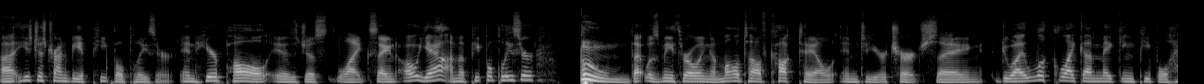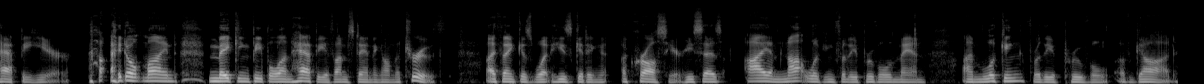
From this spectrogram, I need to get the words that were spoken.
Uh, he's just trying to be a people pleaser. And here Paul is just like saying, Oh, yeah, I'm a people pleaser. Boom! That was me throwing a Molotov cocktail into your church saying, Do I look like I'm making people happy here? I don't mind making people unhappy if I'm standing on the truth, I think is what he's getting across here. He says, I am not looking for the approval of man. I'm looking for the approval of God.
